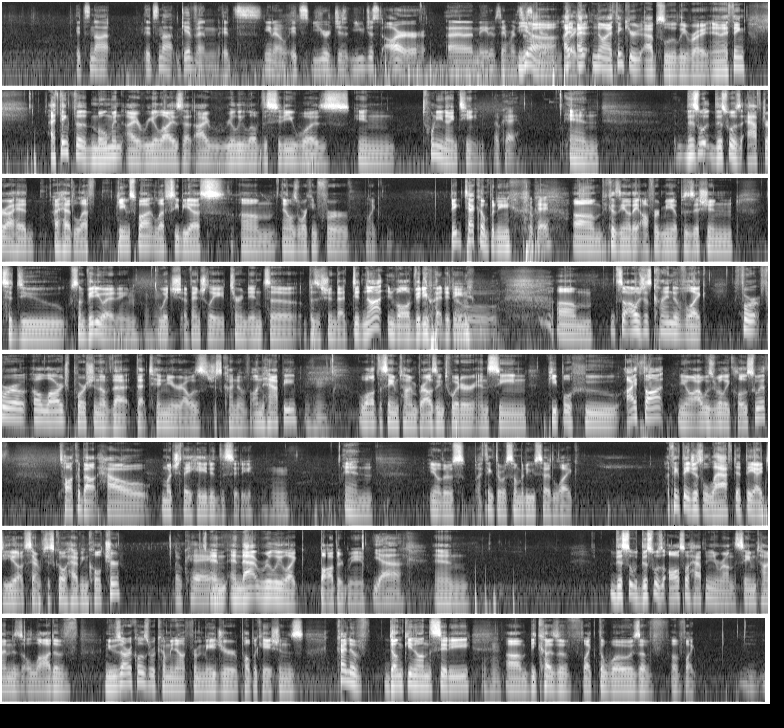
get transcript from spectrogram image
it's not. It's not given. It's you know. It's you're just you just are a native San Franciscan. yeah I, Like- I no i think you're absolutely right and i think i think the moment i realized that i really love the city was in 2019 okay. and this was this was after I had I had left GameSpot and left CBS, um, and I was working for like big tech company Okay. um, because you know they offered me a position to do some video editing, which eventually turned into a position that did not involve video editing. Ooh. Um, so I was just kind of like for for a, a large portion of that that tenure, I was just kind of unhappy. While at the same time browsing Twitter and seeing people who I thought you know I was really close with talk about how much they hated the city, and you know there's I think there was somebody who said like I think they just laughed at the idea of San Francisco having culture, Okay. and and that really like bothered me. Yeah. and this this was also happening around the same time as a lot of news articles were coming out from major publications, kind of dunking on the city um, because of like the woes of of like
